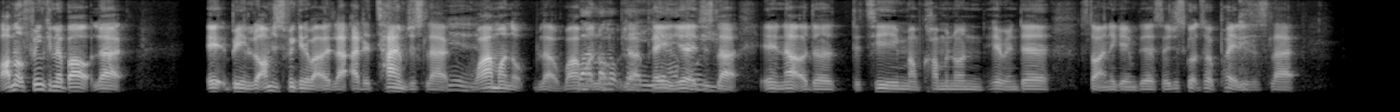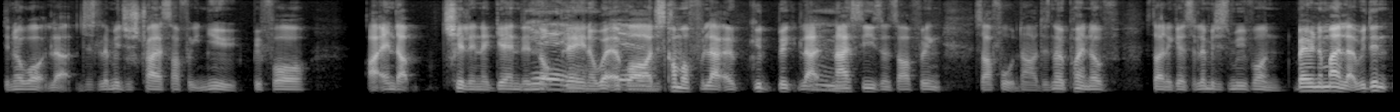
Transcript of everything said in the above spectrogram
But I'm not thinking about like it being. I'm just thinking about it like at the time, just like Yeah. why am I not like why, am I not, like playing? playing? Yeah, Yeah, just like in and out of the the team. I'm coming on here and there, starting the game there. So it just got to a point. It's just like, you know what? Like, just let me just try something new before I end up chilling again and not Yeah, playing or whatever. I just come off with like a good big like Mm. nice season. So I think so. I thought, nah, there's no point of starting again. So let me just move on. Bearing in mind, like we didn't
